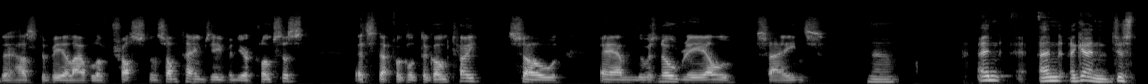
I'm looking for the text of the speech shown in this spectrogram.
there has to be a level of trust, and sometimes even your closest, it's difficult to go to. So um, there was no real signs. No. And and again, just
